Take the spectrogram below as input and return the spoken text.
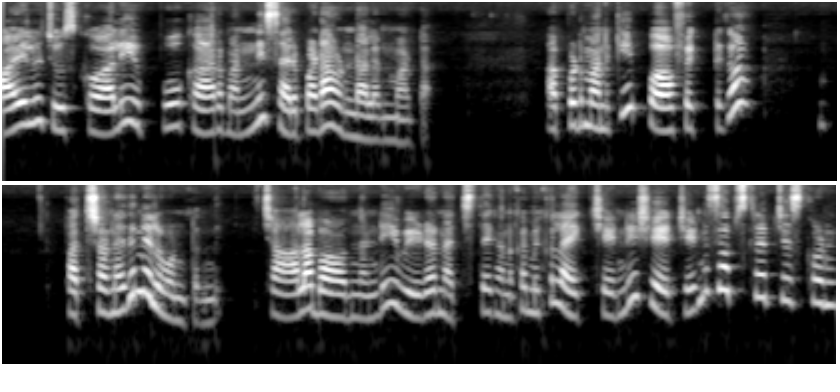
ఆయిల్ చూసుకోవాలి ఉప్పు కారం అన్నీ సరిపడా ఉండాలన్నమాట. అప్పుడు మనకి పర్ఫెక్ట్గా పచ్చడి అనేది నిల్వ ఉంటుంది. చాలా బాగుందండి. ఈ వీడియో నచ్చితే కనుక మీకు లైక్ చేయండి షేర్ చేయండి సబ్స్క్రైబ్ చేసుకోండి.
